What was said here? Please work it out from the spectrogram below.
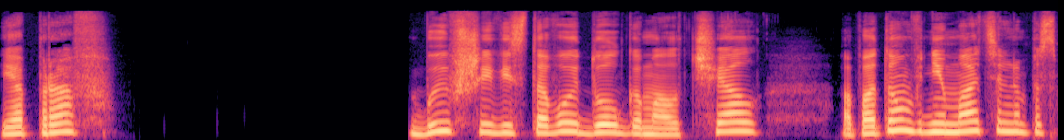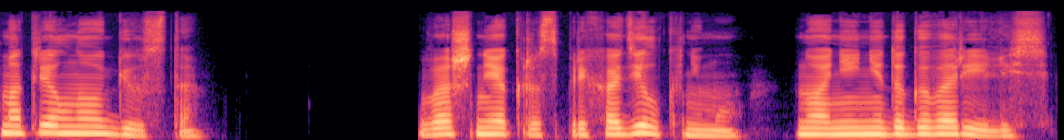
Я прав?» Бывший вестовой долго молчал, а потом внимательно посмотрел на Угюста. Ваш некрас приходил к нему, но они не договорились.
